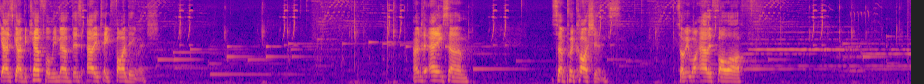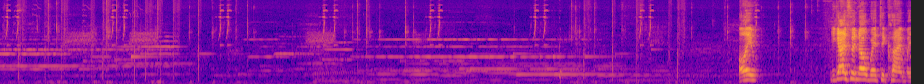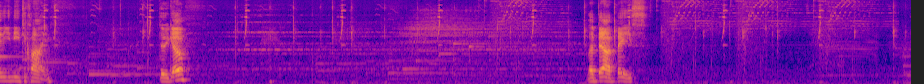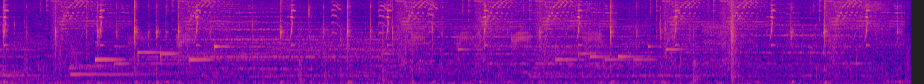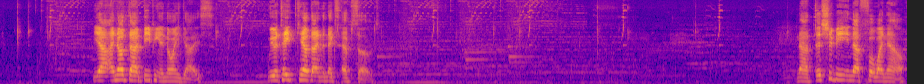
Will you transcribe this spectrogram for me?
Guys gotta be careful, remember this alley take fall damage. I'm just adding some some precautions. So we won't alley fall off. Only you guys will know where to climb when you need to climb. There we go. Let a base. Yeah, I know that beeping annoying guys. We will take care of that in the next episode. Now, this should be enough for right now.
